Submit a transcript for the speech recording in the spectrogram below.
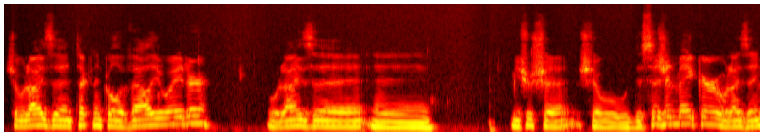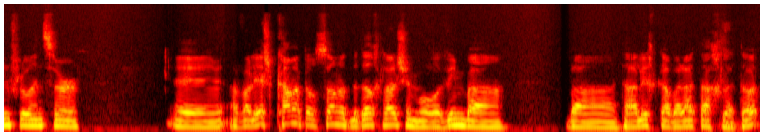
שאולי זה technical evaluator אולי זה אה, מישהו ש, שהוא decision maker אולי זה influencer אה, אבל יש כמה פרסונות בדרך כלל שמעורבים ב, בתהליך קבלת ההחלטות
